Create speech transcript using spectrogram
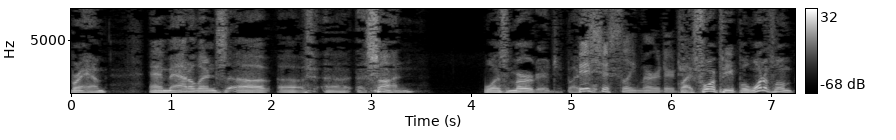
Brame. And Madeline's uh, uh, uh, son was murdered by viciously murdered. by four people, one of whom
